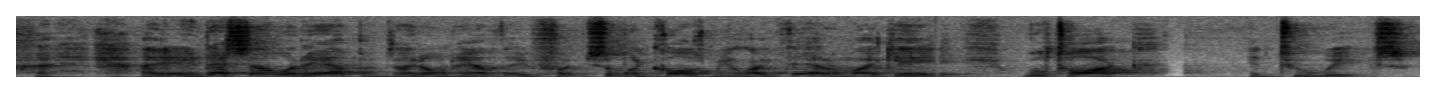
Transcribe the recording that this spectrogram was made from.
and that's not what happens. I don't have, if someone calls me like that, I'm like, hey, we'll talk in two weeks.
